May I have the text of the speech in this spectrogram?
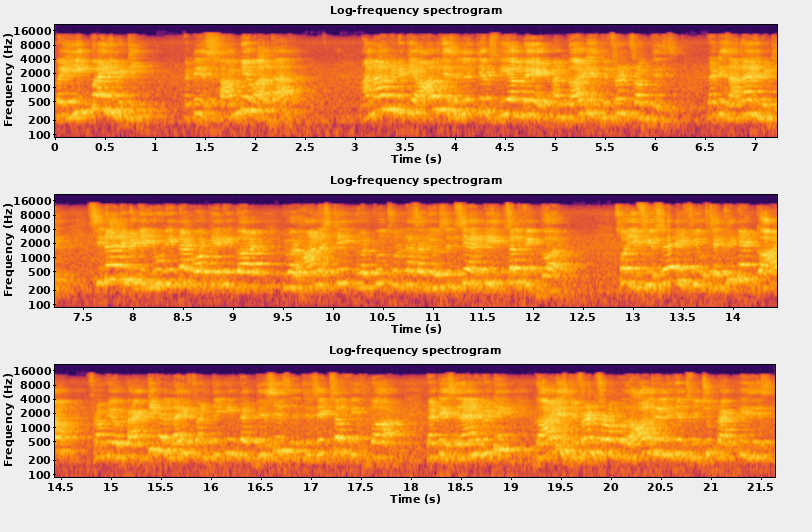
by equanimity, that is Samyavada, anonymity, all these religions we have made and God is different from this. That is anonymity. Synonymity, you need not work any God, your honesty, your truthfulness and your sincerity itself is God. So if you say, if you segregate God from your practical life and thinking that this is this itself is God, that is anonymity, God is different from all religions which you practice is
